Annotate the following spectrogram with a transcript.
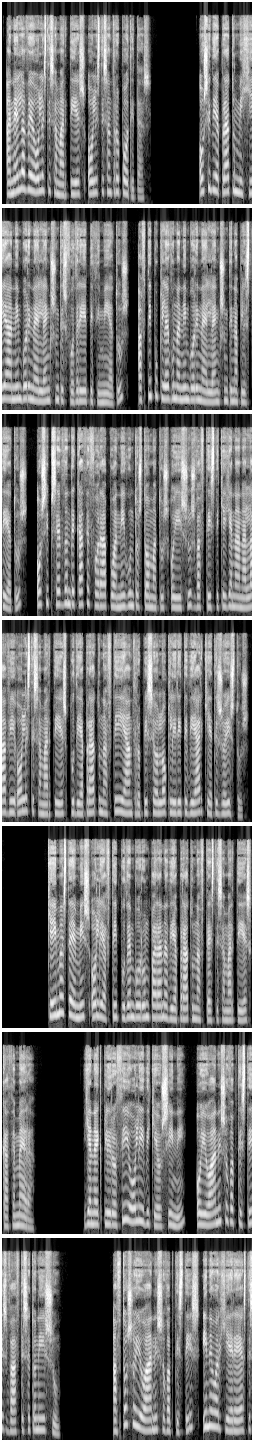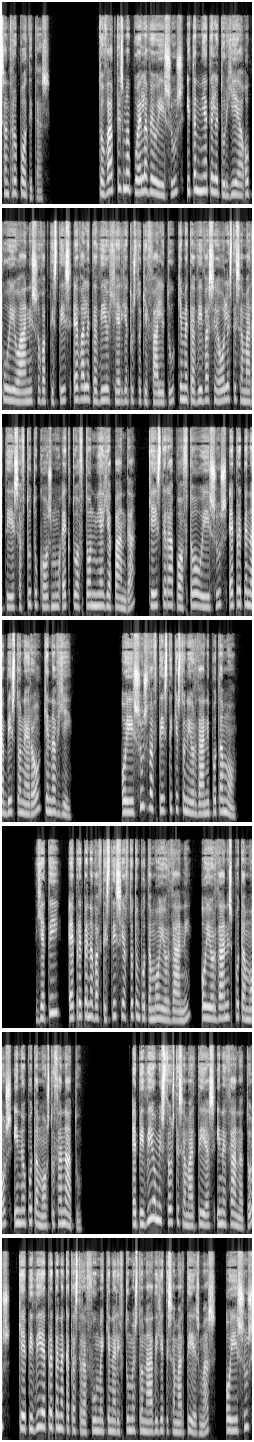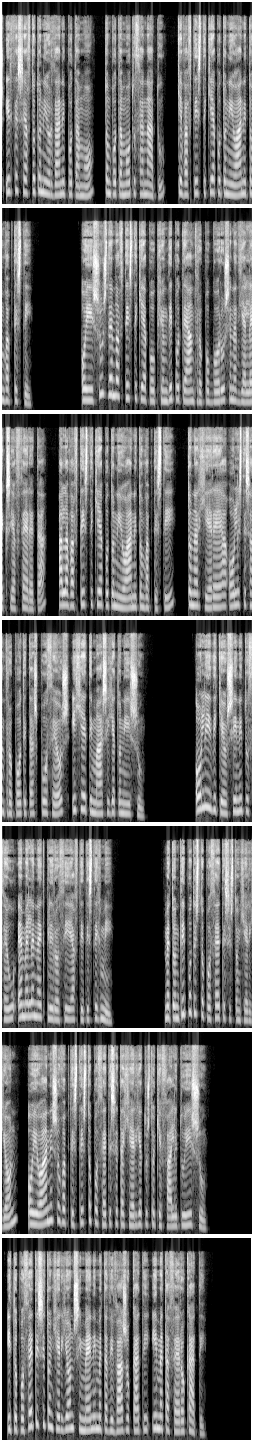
Ανέλαβε όλες τις αμαρτίες όλης της ανθρωπότητας. Όσοι διαπράττουν μοιχεία αν μπορεί να ελέγξουν τη σφοδρή επιθυμία τους, αυτοί που κλέβουν αν μπορεί να ελέγξουν την απληστία τους, όσοι ψεύδονται κάθε φορά που ανοίγουν το στόμα τους, ο Ιησούς βαφτίστηκε για να αναλάβει όλες τις αμαρτίες που διαπράττουν αυτοί οι άνθρωποι σε ολόκληρη τη διάρκεια της ζωής τους. Και είμαστε εμείς όλοι αυτοί που δεν μπορούν παρά να διαπράττουν αυτές τις αμαρτίες κάθε μέρα. Για να εκπληρωθεί όλη η δικαιοσύνη, ο Ιωάννης ο Βαπτιστής βάφτισε τον Ιησού. Αυτός ο Ιωάννης ο Βαπτιστής είναι ο αρχιερέας της ανθρωπότητας. Το βάπτισμα που έλαβε ο Ιησούς ήταν μια τελετουργία όπου ο Ιωάννης ο Βαπτιστής έβαλε τα δύο χέρια του στο κεφάλι του και μεταβίβασε όλες τις αμαρτίες αυτού του κόσμου εκ του αυτόν μια για πάντα, και ύστερα από αυτό ο Ιησούς έπρεπε να μπει στο νερό και να βγει. Ο Ιησούς βαφτίστηκε στον Ιορδάνη ποταμό. Γιατί έπρεπε να βαφτιστεί σε αυτό τον ποταμό Ιορδάνη, ο Ιορδάνης ποταμός είναι ο ποταμός του θανάτου. Επειδή ο μισθός της αμαρτίας είναι θάνατος, και επειδή έπρεπε να καταστραφούμε και να ρηχτούμε στον άδει για τις αμαρτίες μας, ο ίσου ήρθε σε αυτό τον Ιορδάνη ποταμό, τον ποταμό του θανάτου, και βαφτίστηκε από τον Ιωάννη τον Βαπτιστή. Ο Ιησούς δεν βαφτίστηκε από οποιονδήποτε άνθρωπο μπορούσε να διαλέξει αυθαίρετα, αλλά βαφτίστηκε από τον Ιωάννη τον Βαπτιστή, τον αρχιερέα όλης της ανθρωπότητας που ο Θεός είχε ετοιμάσει για τον Ιησού. Όλη η δικαιοσύνη του Θεού έμελε να εκπληρωθεί αυτή τη στιγμή. Με τον τύπο της τοποθέτησης των χεριών, ο Ιωάννης ο Βαπτιστής τοποθέτησε τα χέρια του στο κεφάλι του Ιησού. Η τοποθέτηση των χεριών σημαίνει μεταβιβάζω κάτι ή μεταφέρω κάτι.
